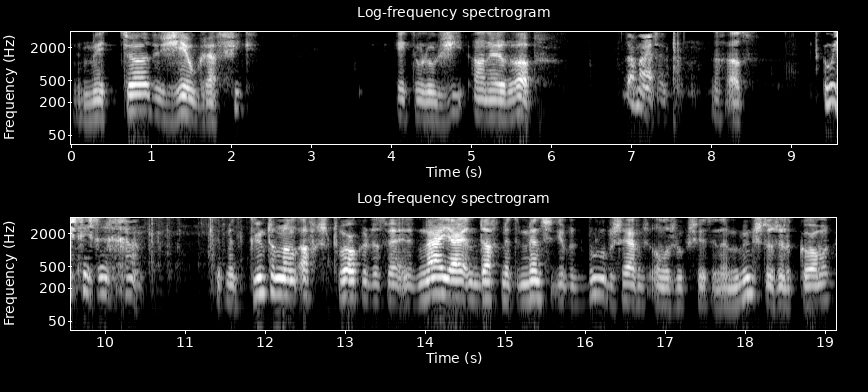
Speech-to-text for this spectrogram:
Méthode géographique, ethnologie en Europe. Dag Maarten. Dag Ad. Hoe is het gisteren gegaan? Ik heb met Gunterman afgesproken dat wij in het najaar een dag met de mensen die op het boedelbeschrijvingsonderzoek zitten naar Münster zullen komen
